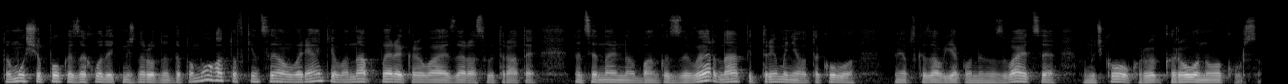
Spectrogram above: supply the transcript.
Тому що поки заходить міжнародна допомога, то в кінцевому варіанті вона перекриває зараз витрати Національного банку ЗВР на підтримання такого, я б сказав, як вони називаються, гнучково керованого курсу.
